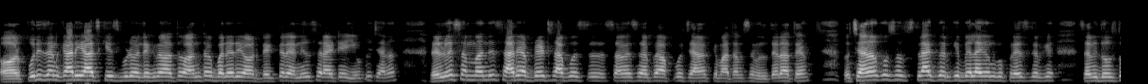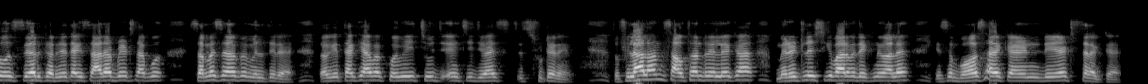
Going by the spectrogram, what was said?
और पूरी जानकारी आज की इस वीडियो में देखने वाला तो अंत तक बने रही और देखते रहे Anil sir I T YouTube channel railway संबंधित सारे अपडेट्स आपको समय समय पे आपको चैनल के माध्यम से मिलते रहते हैं। तो चैनल को सब्सक्राइब करके बेल आइकन को प्रेस करके सभी दोस्तों को शेयर कर दिए ताकि सारे अपडेट्स आपको समय समय पर मिलते रहे। तो ताकि आपका कोई भी चीज़ जो है छूटे नहीं। तो फ़िलहाल हम साउथर्न रेलवे का मेरिट लिस्ट के बारे में देखने वाले हैं। इसमें बहुत सारे कैंडिडेट सेलेक्ट है।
